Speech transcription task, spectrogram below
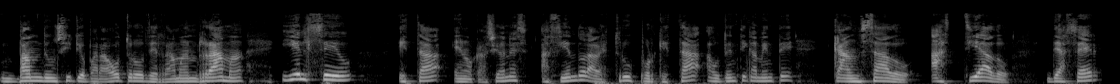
van de un sitio para otro, de rama en rama, y el CEO está en ocasiones haciendo la avestruz porque está auténticamente cansado, hastiado de hacer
